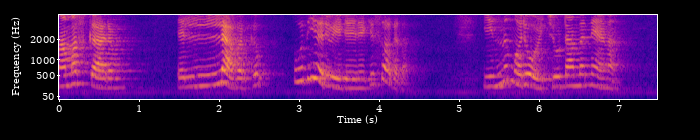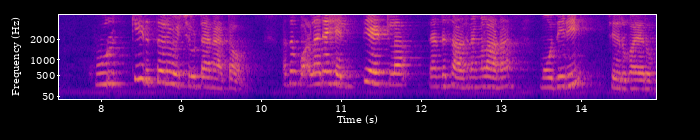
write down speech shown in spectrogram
നമസ്കാരം. എല്ലാവർക്കും പുതിയൊരു വീഡിയോയിലേക്ക് സ്വാഗതം. ഇന്നും ഒരു ഒഴിച്ചുകൂട്ടാൻ തന്നെയാണ്. കുറുക്കിയെടുത്തൊരു ഒഴിച്ചുകൂട്ടാനാട്ടോ. അത് വളരെ ഹെൽത്തി ആയിട്ടുള്ള രണ്ട് സാധനങ്ങളാണ്. മുതിരിയും ചെറുപയറും.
